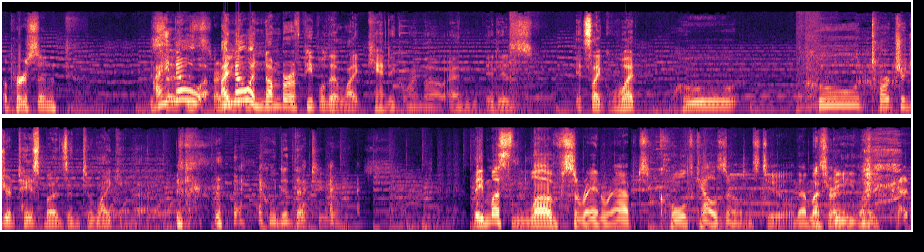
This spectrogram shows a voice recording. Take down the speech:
a person? Is I that- know is- I you- know a number of people that like candy corn though, and it is it's like what who who tortured your taste buds into liking that? who did that to you? They must love saran wrapped cold calzones too. That must That's be like that,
